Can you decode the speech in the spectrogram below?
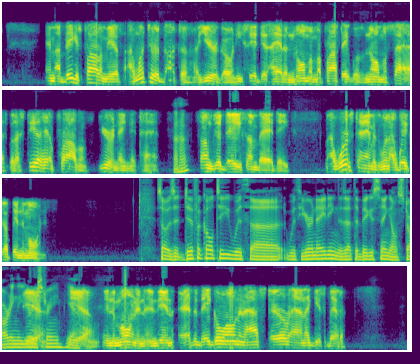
And my biggest problem is I went to a doctor a year ago and he said that I had a normal, my prostate was normal size, but I still have problems urinating at times. Uh huh. Some good days, some bad days. My worst time is when I wake up in the morning. So is it difficulty with uh, with urinating? Is that the biggest thing on starting the urine stream? yeah. in the morning. And then as the day go on and I stir around, it gets better.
